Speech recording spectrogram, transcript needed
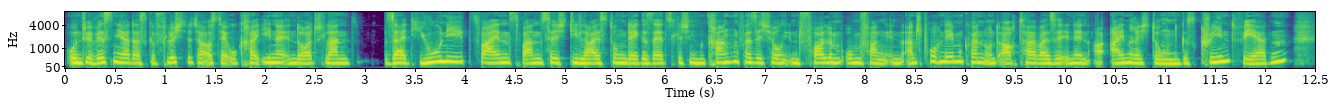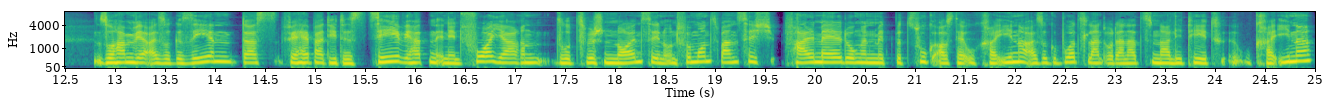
Und wir wissen ja, dass Geflüchtete aus der Ukraine in Deutschland seit Juni 22 die Leistungen der gesetzlichen Krankenversicherung in vollem Umfang in Anspruch nehmen können und auch teilweise in den Einrichtungen gescreent werden. So haben wir also gesehen, dass für Hepatitis C, wir hatten in den Vorjahren so zwischen 19 und 25 Fallmeldungen mit Bezug aus der Ukraine, also Geburtsland oder Nationalität Ukraine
